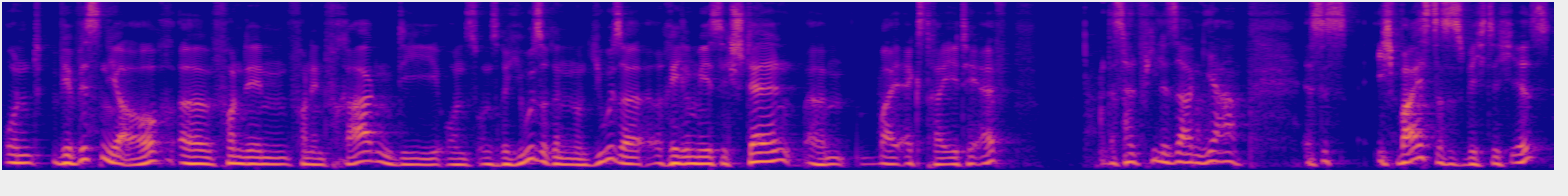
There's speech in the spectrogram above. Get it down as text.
Und wir wissen ja auch äh, von, den, von den Fragen, die uns unsere Userinnen und User regelmäßig stellen ähm, bei Extra ETF, dass halt viele sagen, ja, es ist, ich weiß, dass es wichtig ist,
